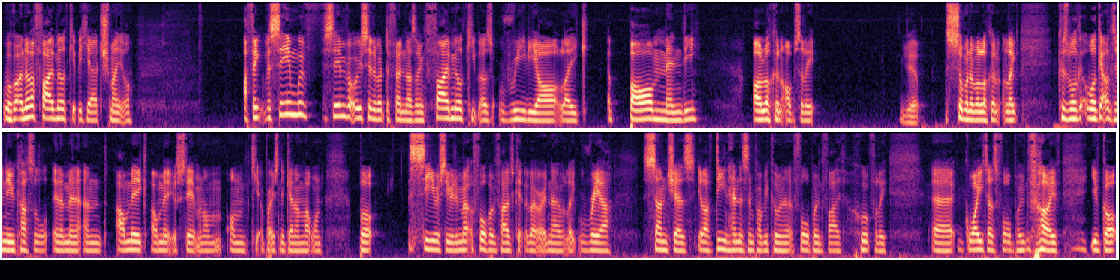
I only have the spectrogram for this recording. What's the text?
We've got another five mil keeper here Schmeichel. I think the same with same what we were saying about defenders. I think five mil keepers really are like a bar Mendy are looking obsolete Yep. Some of them are looking like because we'll we'll get onto Newcastle in a minute, and I'll make I'll make a statement on on keeper pricing again on that one. But seriously, with the amount of four point fives kicking about right now, like Raya, Sanchez, you'll have Dean Henderson probably coming in at four point five, hopefully. Uh, Guaita's four point five. You've got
